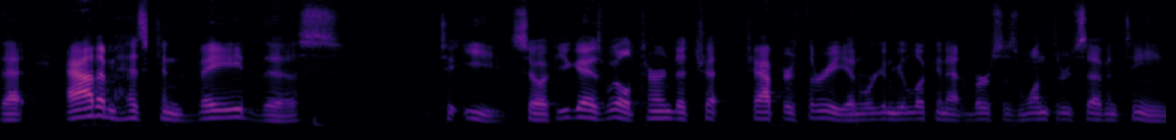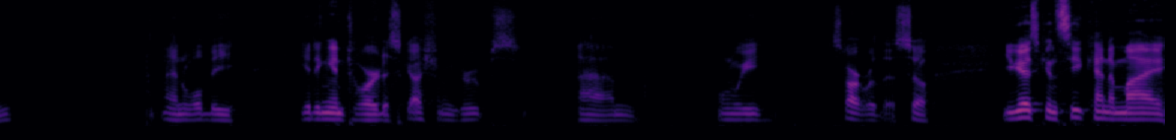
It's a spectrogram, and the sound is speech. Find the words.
that Adam has conveyed this to Eve. So if you guys will, turn to ch- chapter 3, and we're going to be looking at verses 1 through 17, and we'll be getting into our discussion groups um, when we start with this. So you guys can see kind of my,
